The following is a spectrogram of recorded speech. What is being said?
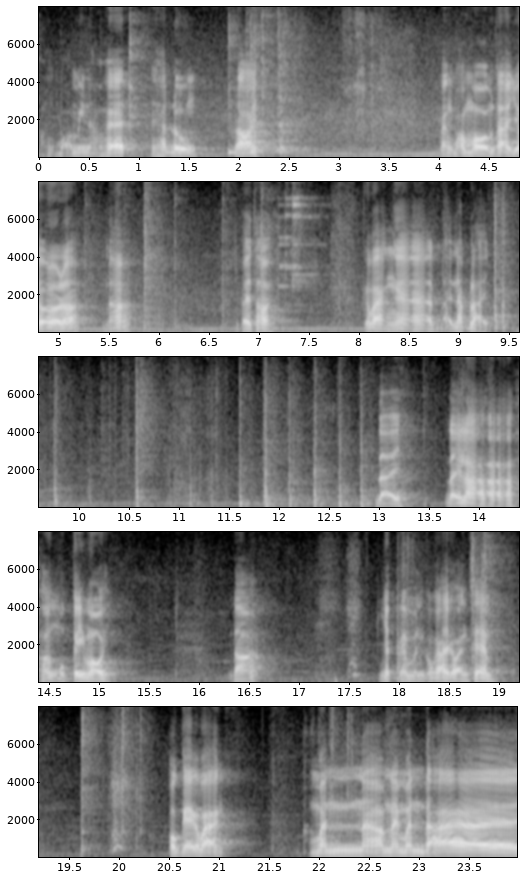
Không bỏ miếng nào hết, thấy hết luôn. Rồi. Đang bỏ mồi chúng ta vô rồi đó. Đó. Vậy thôi. Các bạn ờ, đậy nắp lại. Đây. Đây là hơn một ký mồi. Đó. Nhật này mình câu cái các bạn xem ok các bạn. Mình à, hôm nay mình đã à,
